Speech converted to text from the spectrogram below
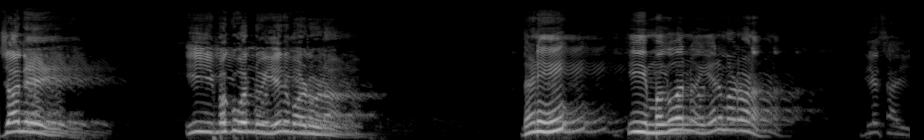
ಜಾನೆ ಈ ಮಗುವನ್ನು ಏನು ಮಾಡೋಣ? ದಣಿ ಈ ಮಗುವನ್ನು ಏನು ಮಾಡೋಣ? ದೇಸಾಯಿ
